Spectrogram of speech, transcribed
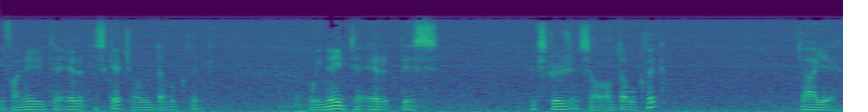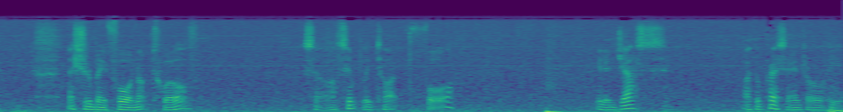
If I needed to edit the sketch, I would double click. We need to edit this extrusion, so I'll double click. Ah, yeah, that should have been 4, not 12. So I'll simply type 4. It adjusts. I can press enter or hit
